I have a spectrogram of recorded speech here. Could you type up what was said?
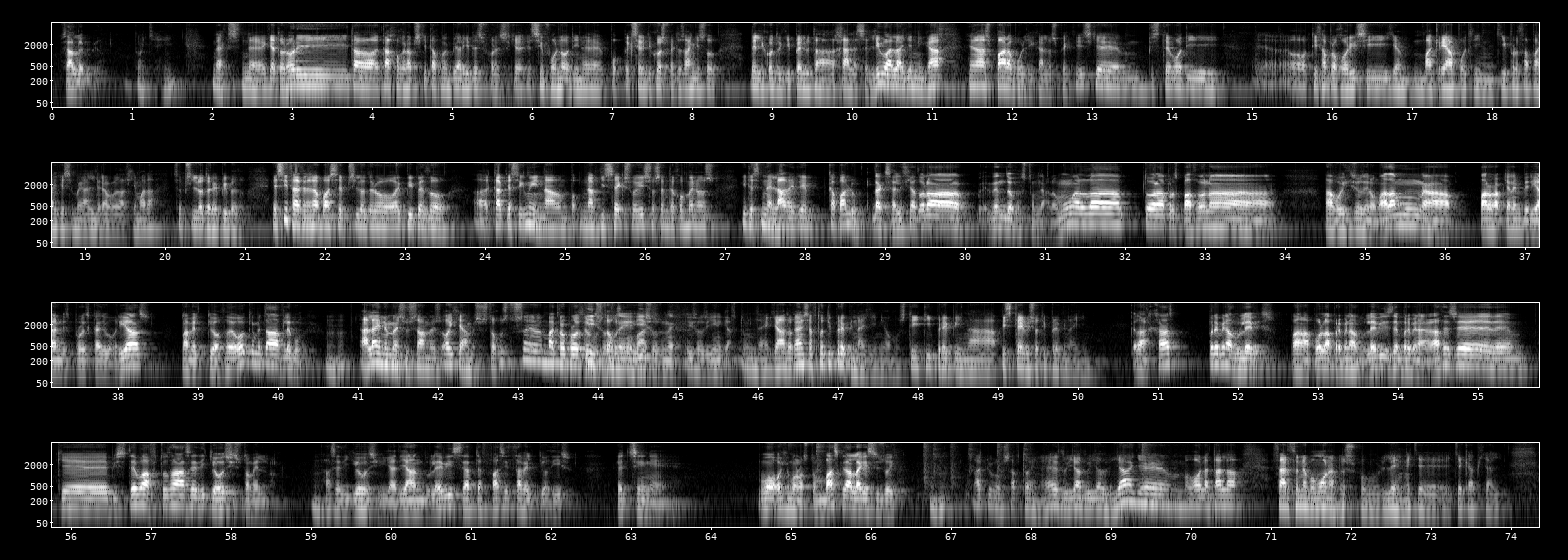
σε άλλο επίπεδο. Οκ. Εντάξει, ναι, για το Ρόρι τα, τα έχω γράψει και τα έχουμε πει αρκετές φορές. Συμφωνώ ότι είναι εξαιρετικός φέτος. Αν και στο τελικό του κυπέλλου τα χάλασε λίγο, αλλά γενικά είναι ένας πάρα πολύ καλός παίκτης και πιστεύω ότι, ε, ότι θα προχωρήσει και μακριά από την Κύπρο θα πάει και σε μεγαλύτερα πρωταθλήματα, σε ψηλότερο επίπεδο. Εσύ θα ήθελες να πας σε ψηλότερο επίπεδο α, κάποια στιγμή, να, να βγεις έξω, ίσως ενδεχομένως είτε στην Ελλάδα είτε κάπου αλλού; Εντάξει, αλήθεια τώρα δεν το έχω στο μυαλό μου, αλλά τώρα προσπαθώ να, να βοηθήσω την ομάδα μου, να πάρω κάποια εμπειρία της πρώτης κατηγορίας, να βελτιωθώ εγώ και μετά βλέπουμε. Μμμ. Αλλά είναι μέσα στου άμεσους, όχι άμεσους στόχους, στου ε, μακροπρόθεσμους Ίσως, στόχους ναι, που βάζεις. ίσως, ναι, ίσως γίνει και αυτό. Ναι, Για να το κάνεις αυτό, τι πρέπει να γίνει όμως, τι, τι πρέπει να πιστεύεις ότι πρέπει να γίνει; Καταρχάς, πρέπει να δουλεύεις. Πάνω απ' όλα πρέπει να δουλεύεις, δεν πρέπει να κάθεσαι δεν- και πιστεύω αυτό θα σε δικαιώσει στο μέλλον. Θα σε δικαιώσει γιατί αν δουλεύεις, σε κάποια φάση θα βελτιωθείς. Έτσι είναι. Μο- Όχι μόνο στον μπάσκετ, αλλά και στη ζωή. Ακριβώς αυτό είναι. Ε, δουλειά, δουλειά, δουλειά και μ, όλα τα άλλα θα έρθουν από μόνα τους που λένε και, και κάποιοι άλλοι.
